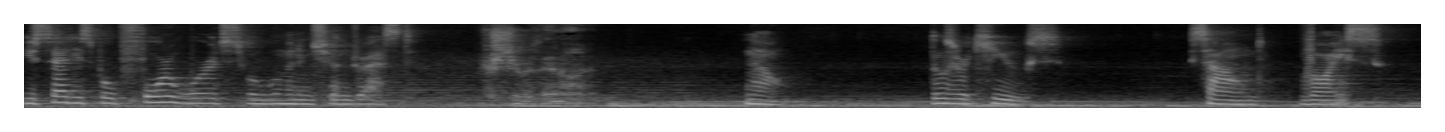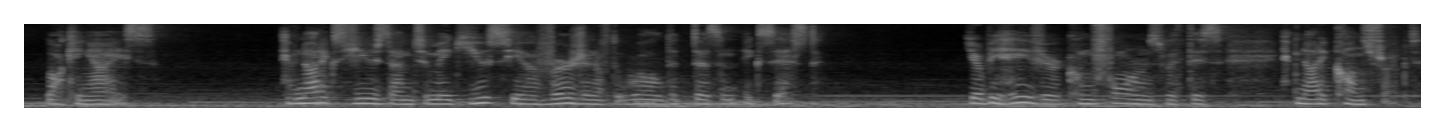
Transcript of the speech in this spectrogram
You said he spoke four words to a woman in Shun dressed. Because she was in on it. No. Those were cues sound, voice, locking eyes. Hypnotics use them to make you see a version of the world that doesn't exist. Your behavior conforms with this hypnotic construct,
